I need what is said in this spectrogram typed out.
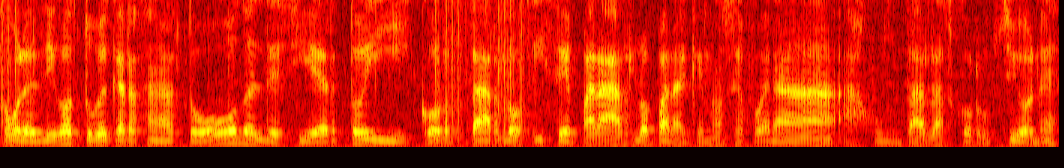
como les digo, tuve que razonar todo el desierto y cortarlo y separarlo para que no se fuera a juntar las corrupciones.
